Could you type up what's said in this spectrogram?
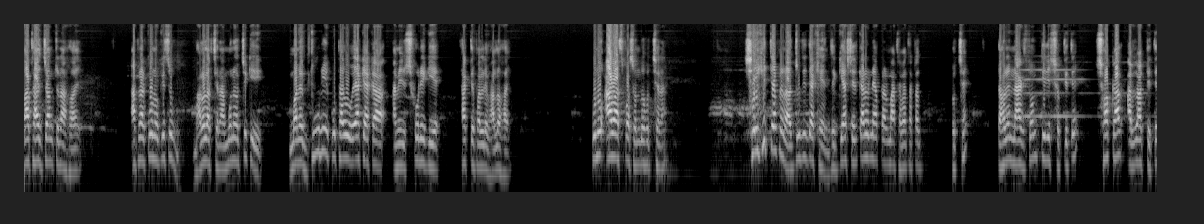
মাথায় যন্ত্রণা হয়, আপনার কোনো কিছু ভালো লাগছে না, মনে হচ্ছে কি মানে দূরে কোথাও একা একা আমি সরে গিয়ে থাকতে পারলে ভালো হয়। কোনো আওয়াজ পছন্দ হচ্ছে না। সেই ক্ষেত্রে আপনারা যদি দেখেন যে গ্যাসের কারণে আপনার মাথা ব্যথাটা হচ্ছে, তাহলে নাক্সবম তিরিশ শক্তিতে সকাল আর রাত্রিতে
